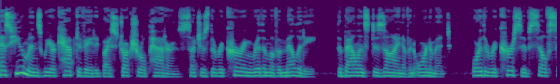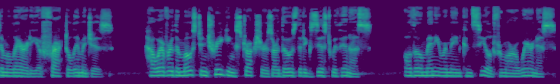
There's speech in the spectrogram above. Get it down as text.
As humans, we are captivated by structural patterns such as the recurring rhythm of a melody, the balanced design of an ornament, or the recursive self-similarity of fractal images. However, the most intriguing structures are those that exist within us, although many remain concealed from our awareness.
